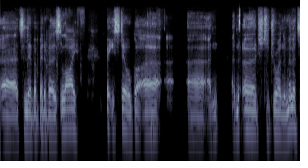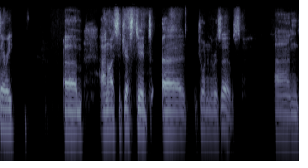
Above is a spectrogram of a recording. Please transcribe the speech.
uh, to live a bit of his life, but he's still got a, a, an an urge to join the military. Um, and I suggested uh, joining the reserves. And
